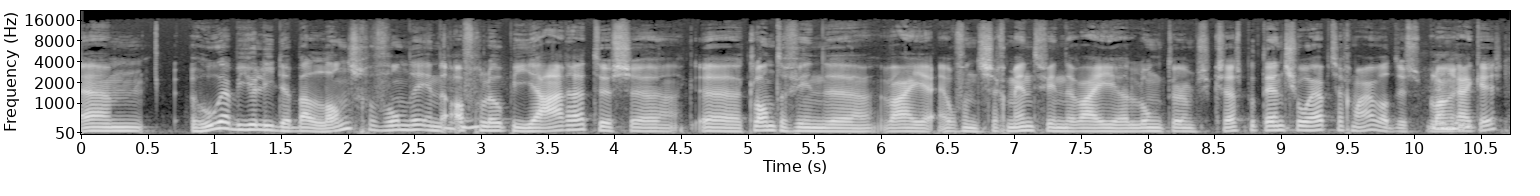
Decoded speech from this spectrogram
Um, hoe hebben jullie de balans gevonden in de mm -hmm. afgelopen jaren tussen uh, klanten vinden waar je, of een segment vinden waar je long-term succespotential hebt, zeg maar, wat dus belangrijk mm -hmm. is.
